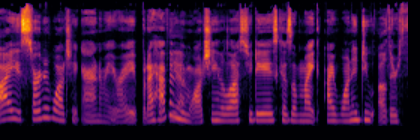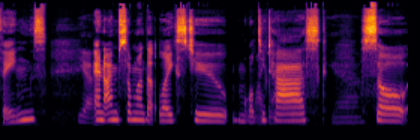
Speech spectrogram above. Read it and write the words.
I started watching anime, right? But I haven't Yeah. been watching the last few days because I'm like I want to do other things, yeah and I'm someone that likes to multitask. yeah So,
